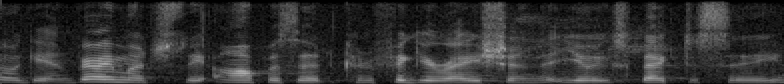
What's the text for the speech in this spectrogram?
So again, very much the opposite configuration that you expect to see.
